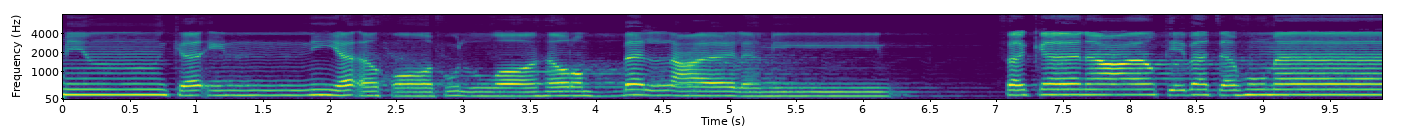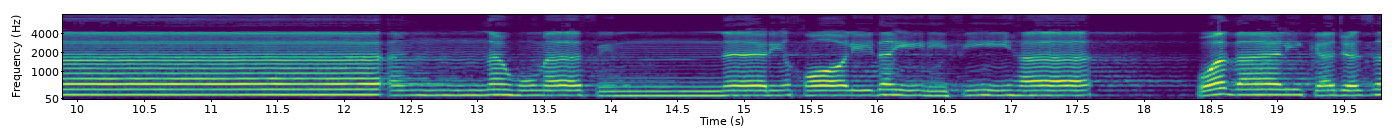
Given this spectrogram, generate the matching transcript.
منك إني أخاف الله رب العالمين. فكان عاقبتهما أنهما في النار خالدين فيها وذلك جزاء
